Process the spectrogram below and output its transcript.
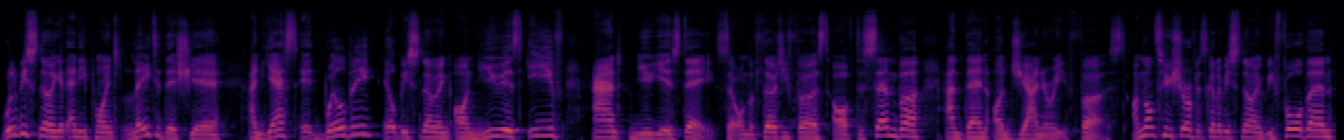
Will it be snowing at any point later this year? And yes, it will be. It'll be snowing on New Year's Eve and New Year's Day, so on the 31st of December and then on January 1st. I'm not too sure if it's going to be snowing before then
